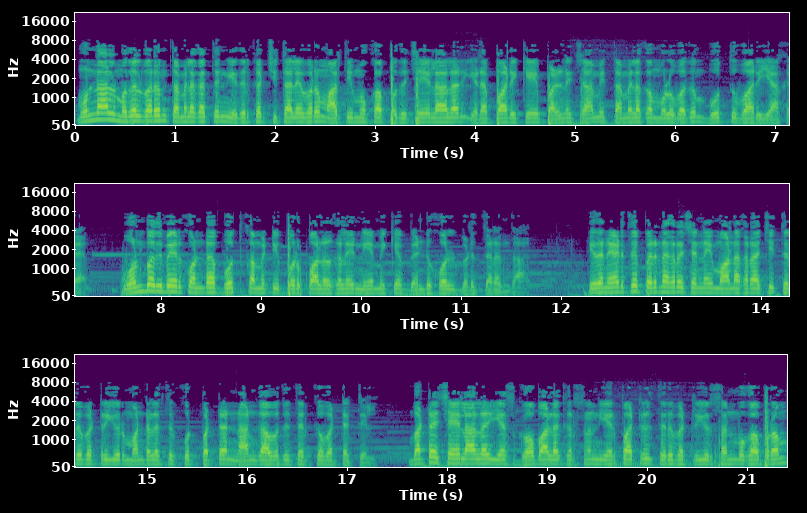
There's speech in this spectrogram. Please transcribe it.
முன்னாள் முதல்வரும் தமிழகத்தின் எதிர்க்கட்சித் தலைவரும் அதிமுக பொதுச் செயலாளர் எடப்பாடி கே. பழனிசாமி தமிழகம் முழுவதும் பூத்து வாரியாக ஒன்பது பேர் கொண்ட பூத் கமிட்டி பொறுப்பாளர்களை நியமிக்க வேண்டுகோள் விடுத்திருந்தார். இதனையடுத்து பெருநகர சென்னை மாநகராட்சி திருவெற்றியூர் மண்டலத்திற்குட்பட்ட நான்காவது தெற்கு வட்டத்தில். வட்ட செயலாளர் எஸ் கோபாலகிருஷ்ணன் ஏற்பாட்டில் திருவெற்றியூர் சண்முகபுரம்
